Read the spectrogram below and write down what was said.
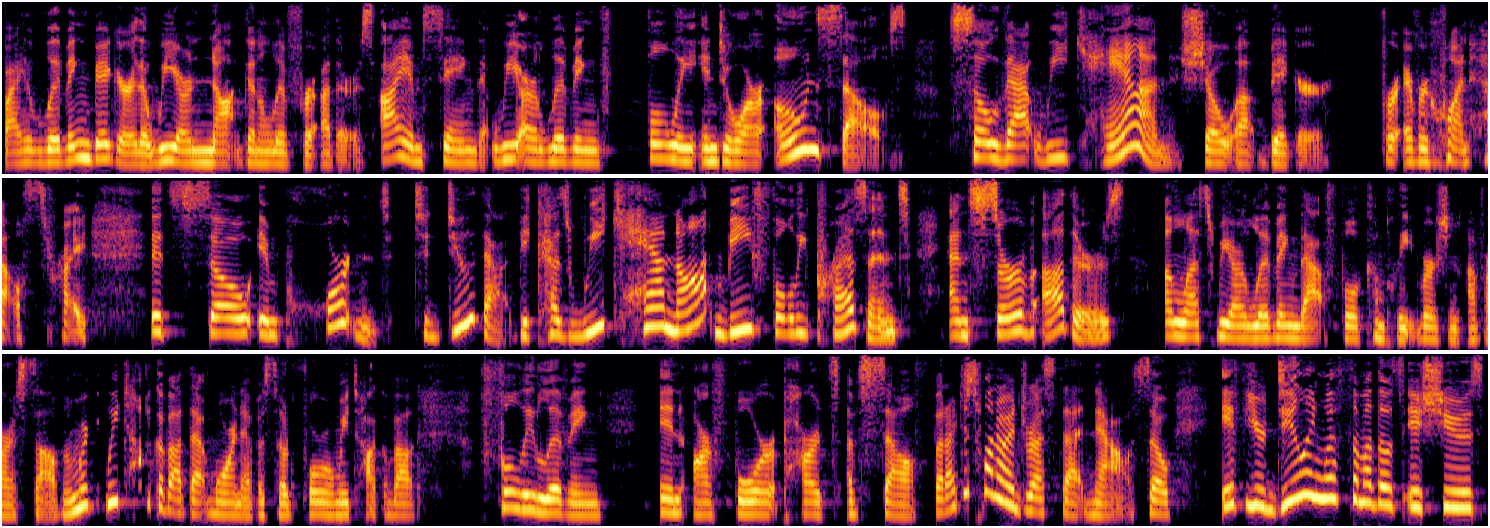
by living bigger that we are not going to live for others. I am saying that we are living fully into our own selves so that we can show up bigger for everyone else, right? It's so important to do that because we cannot be fully present and serve others unless we are living that full, complete version of ourselves. And we talk about that more in episode four when we talk about fully living in our four parts of self. But I just want to address that now. So if you're dealing with some of those issues,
